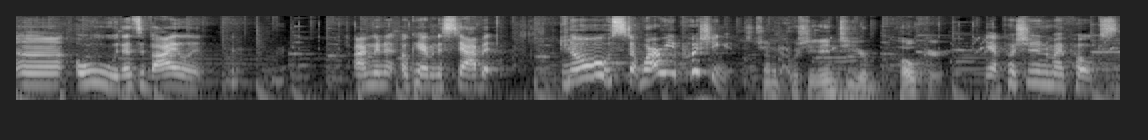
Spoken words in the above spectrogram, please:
Uh, oh, that's violent. I'm gonna, okay, I'm gonna stab it. No, stop, why are you pushing it? Just trying to push it into your poker. Yeah, push it into my pokes.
